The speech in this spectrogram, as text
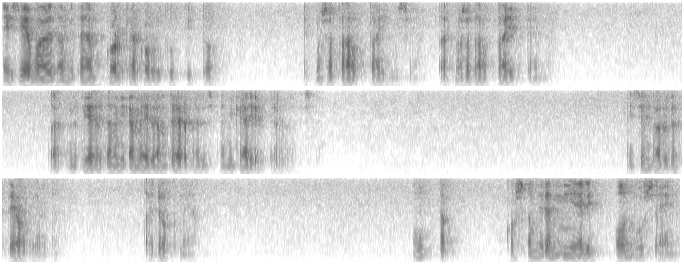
Ei siihen vaadita mitään korkeakoulututkintoa, että me osataan auttaa ihmisiä, tai että me osataan auttaa itseämme. Tai että me tiedetään, mikä meille on terveellistä ja mikä ei ole terveellistä. Ei siihen tarvita teorioita tai dogmeja mutta koska meidän mieli on usein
